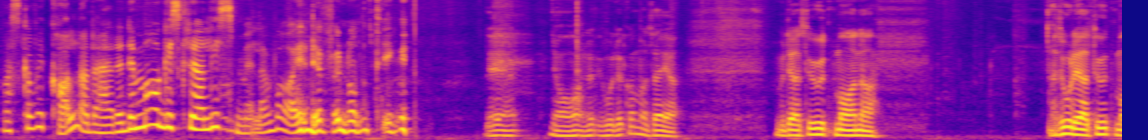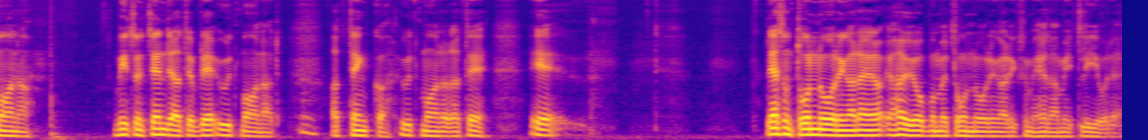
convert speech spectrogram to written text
vad ska vi kalla det här? Är det magisk realism eller vad är det för någonting? Det, ja, jo, det kan man säga. Men det är att utmana jag tror det är att utmana. Åtminstone kände jag att jag blev utmanad. Mm. Att tänka, utmanad att det är... Det är som tonåringar, jag har jobbat med tonåringar liksom hela mitt liv och det.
